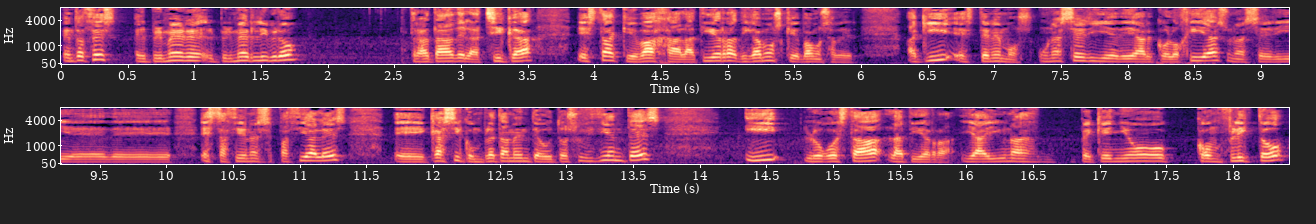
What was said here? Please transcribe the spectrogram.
Entonces, el primer, el primer libro trata de la chica esta que baja a la Tierra, digamos que, vamos a ver, aquí tenemos una serie de arqueologías, una serie de estaciones espaciales eh, casi completamente autosuficientes y luego está la Tierra y hay un pequeño conflicto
